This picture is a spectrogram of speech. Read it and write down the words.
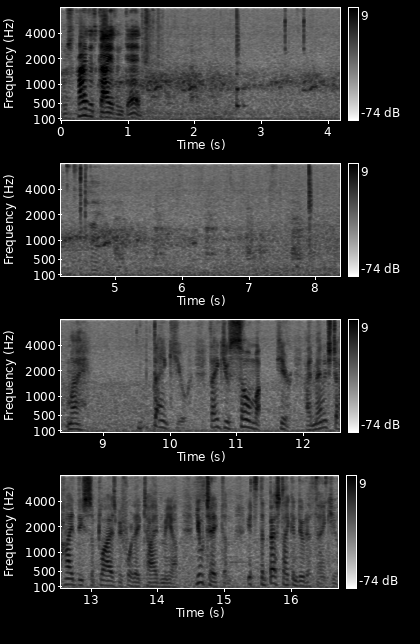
I'm surprised this guy isn't dead. My... Thank you. Thank you so much. Here, I managed to hide these supplies before they tied me up. You take them. It's the best I can do to thank you.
